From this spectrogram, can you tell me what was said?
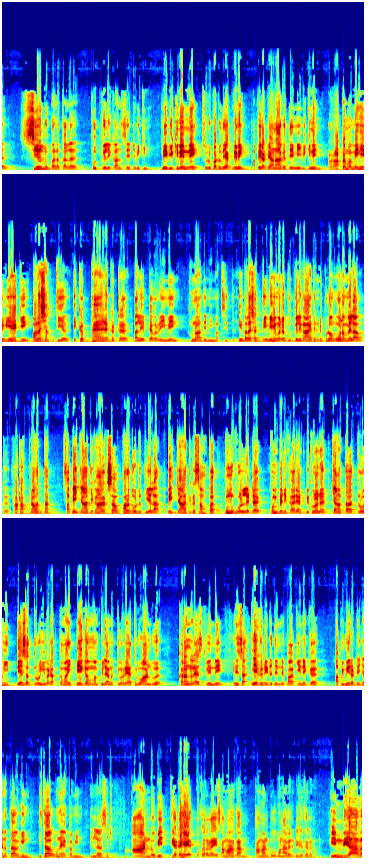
සියලු බලතල පුද්ගලිකංශයට විකිණි. මේ විකිණෙන්නේ සුළුපටු දෙයක් නෙමෙයි. අපේ රටේ අනාගතයේ මේ විකිණෙන්නේ. රටම මෙහෙවිය හැකි බලශක්තිය එක පෑනකට බලය පැවරීමෙන් කුණා දෙමීමක් සිද්ධ වෙනවා. ඒ බලශක්තිය මෙහෙවන පුද්ගලික ආයතනයට පුළුවන් ඕනම වෙලාවක රටක් නවත්තන්න. අපේ ජාතික ආරක්ෂාව පරදුවට තියලා අපේ ජාතික සම්පත් කුණු කොල්ලට කොම්පැනිකාරයන්ට විකුණන ජනතා ද්‍රෝහි දේශද්‍රෝහි වැඩක් තමයි මේ ගම්මන් පිළ ඇමතිවරයා ඇතුළු ආණ්ඩුව කරන්න ලෑස්ති වෙන්නේ. ඒ නිසා ඒකට ඉඩ දෙන්න එපා කියන එක අපි මේ රටේ ජනතාවගෙන් ඉතා උණෑකමින් ඉල්ලා සිටිනවා. ආණ්ඩු බිත්තියට හේතු කරලා ඒ සමාගම් Tamanට උමනා වැඩ ටික කරනවා. ඉන්දියාව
